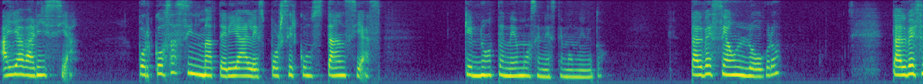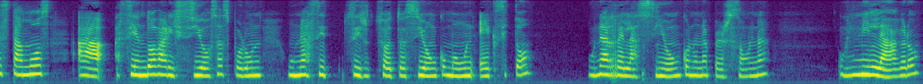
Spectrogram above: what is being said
hay avaricia por cosas inmateriales, por circunstancias que no tenemos en este momento. Tal vez sea un logro, tal vez estamos ah, siendo avariciosas por una situación como un éxito una relación con una persona, un milagro.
